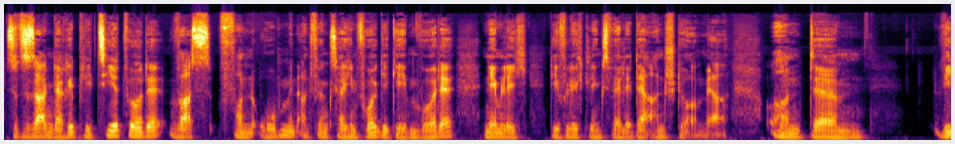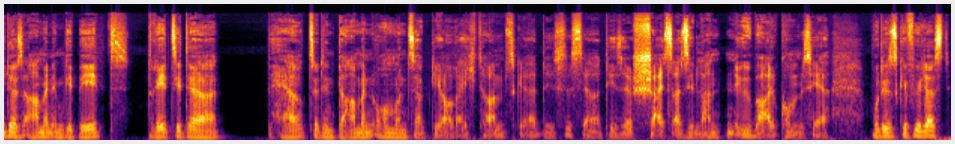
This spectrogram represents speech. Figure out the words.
sozusagen da repliziert wurde, was von oben in Anführungszeichen vorgegeben wurde, nämlich die Flüchtlingswelle, der Ansturm. Ja. Und ähm, wie das Amen im Gebet dreht sich der Herr zu den Damen um und sagt, ja, recht haben's, gell, das ist ja diese Scheißasylanten, überall kommen sie her. Wo du das Gefühl hast,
